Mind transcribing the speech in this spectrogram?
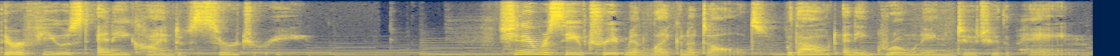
they refused any kind of surgery. Shin-ae received treatment like an adult, without any groaning due to the pain.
